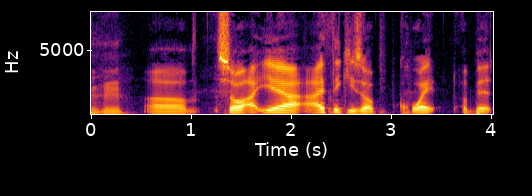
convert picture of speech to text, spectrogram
Mm-hmm. Um, so I, yeah, I think he's up quite a bit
